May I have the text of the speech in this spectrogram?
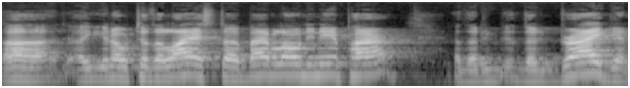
Uh, you know, to the last uh, Babylonian Empire, the the dragon.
